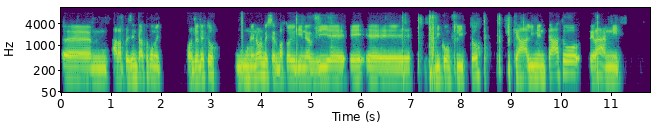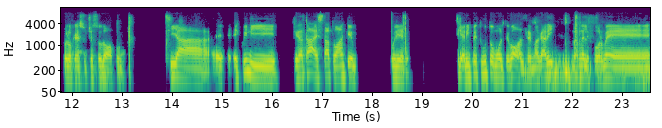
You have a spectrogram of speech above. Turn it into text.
ehm, ha rappresentato, come ho già detto, un enorme serbatoio di energie e eh, di conflitto che ha alimentato per anni quello che è successo dopo. Sia, e, e quindi in realtà è stato anche, come dire, si è ripetuto molte volte, magari non nelle forme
